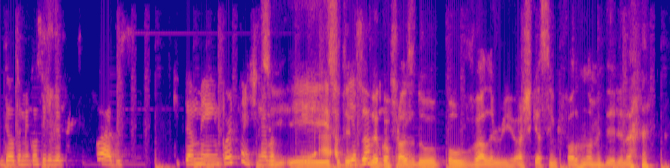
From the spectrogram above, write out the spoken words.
Então eu também consigo ver por esses lados, que também é importante, né? sim. Você E isso tem tudo a ver com a frase né? do Paul Valery. Eu acho que é assim que fala o nome dele, né?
